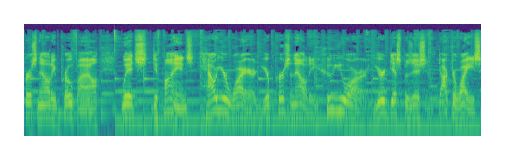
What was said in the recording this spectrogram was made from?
personality profile which defines how you're wired, your personality, who you are, your disposition. Dr. Weiss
